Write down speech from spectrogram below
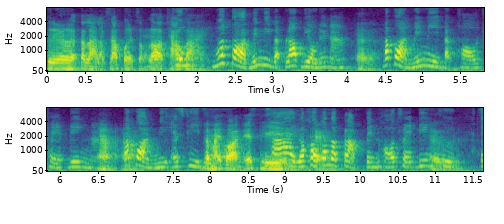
คือตลาดหลักทรัพย์เปิด 2 รอบเช้าคือบ่าย เมื่อก่อนไม่มีแบบรอบเดียวด้วยนะเออเมื่อก่อนไม่มีแบบ hall trading นะอ่าเมื่อก่อนมี SP ไปสมัยก่อนเล SP ใช่ แล้วเขาก็ออมาปรับเป็น hall trading เออคือไอ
